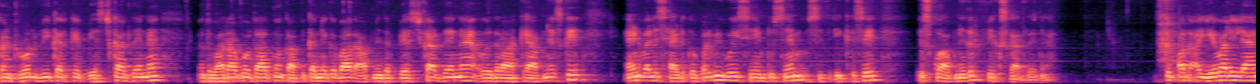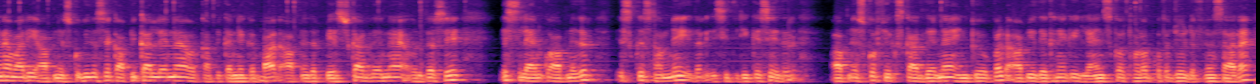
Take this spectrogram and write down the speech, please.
कंट्रोल वी करके पेस्ट कर देना है। मैं दोबारा आपको बताता हूँ कॉपी करने के बाद आपने इधर पेस्ट कर देना है और इधर आके आपने इसके एंड वाली साइड के ऊपर भी वही सेम टू सेम उसी तरीके से इसको आपने इधर फिक्स कर देना है। इसके बाद ये वाली लाइन है हमारी, आपने इसको भी इधर से कॉपी कर लेना है और कॉपी करने के बाद आपने इधर पेस्ट कर देना है और इधर से इस लाइन को आपने इधर, इसके सामने इधर इसी तरीके से इधर आपने इसको फिक्स कर देना है। इनके ऊपर आप ये देख रहे हैं कि लाइंस का थोड़ा बहुत जो डिफरेंस आ रहा है,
